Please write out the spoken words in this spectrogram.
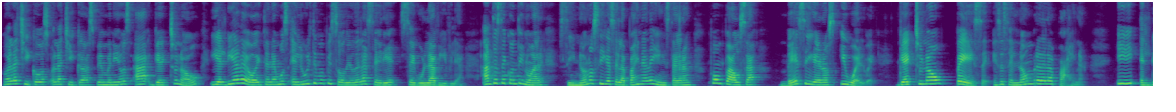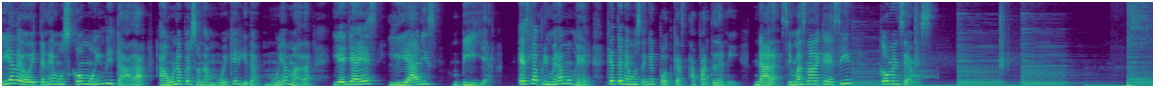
Hola chicos, hola chicas, bienvenidos a Get to Know y el día de hoy tenemos el último episodio de la serie Según la Biblia. Antes de continuar, si no nos sigues en la página de Instagram, pon pausa, ve, síguenos y vuelve. Get to Know PS, ese es el nombre de la página. Y el día de hoy tenemos como invitada a una persona muy querida, muy amada, y ella es Liaris Villa. Es la primera mujer que tenemos en el podcast aparte de mí. Nada, sin más nada que decir, comencemos.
